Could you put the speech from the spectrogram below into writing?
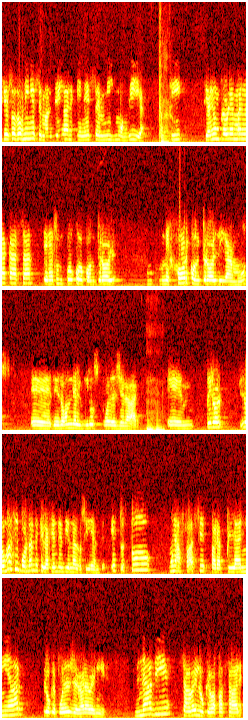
que esos dos niños se mantengan en ese mismo día. Así, si hay un problema en la casa, tenés un poco de control, mejor control, digamos, eh, de dónde el virus puede llegar. Em, pero lo más importante es que la gente entienda lo siguiente, esto es todo una fase para planear lo que puede llegar a venir. Nadie sabe lo que va a pasar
